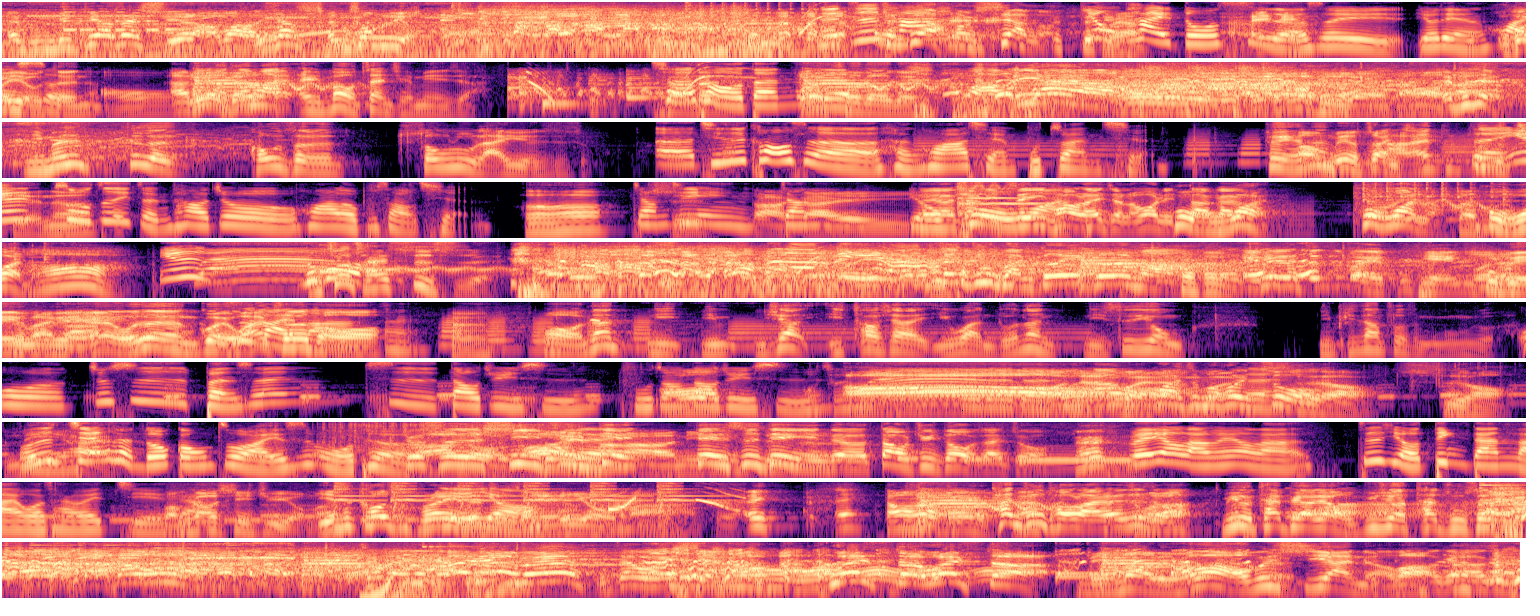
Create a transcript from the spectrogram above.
你不要再学了好不好？你像陈松勇。对，只是真的他好像哦。用太多次了，所以有点坏不会有灯。哦啊没有灯吗？哎，你帮我站前面一下，车头灯，我对车头灯。哇，好厉害啊！哎，不是，你们这个 coser 的收入来源是什么？呃，其实 coser 很花钱不赚钱，对啊，没有赚钱对，因为？做这一整套就花了不少钱，嗯哼，将近大将概有对啊，像你这一套来讲的话，你大概破万，了。破万了！啊，因为我这才四十。哎，那个珍珠板割一割嘛。哎，那个珍珠板也不便宜，不便宜不便宜，哎，我这很贵，我还车头嗯，哦，那你你你这样一套下来一万多，那你是用你平常做什么工作？我就是本身是道具师，服装道具师，哦对对对难怪这么会做。是哦，是哦，我是兼很多工作啊，也是模特，就是戏剧、啊电电视、电影的道具都有在做。没有啦没有啦，就是有订单来我才会接。广告戏剧有吗？也是 cosplay 的也有这种也有嘛？对哎哎，等会儿探出头来了是什么？没有太漂亮，我必须要探出身体。哎，没有没有，这危险哦。West 礼貌礼好不好？我们是西岸的，好不好？OK OK，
